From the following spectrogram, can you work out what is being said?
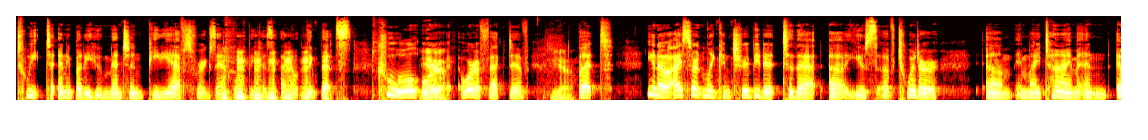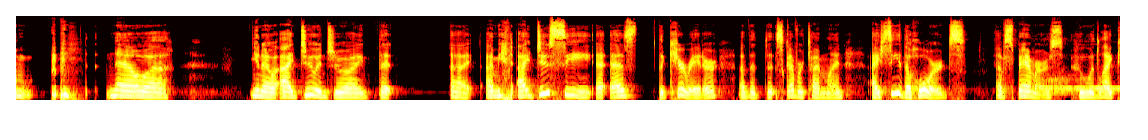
tweet to anybody who mentioned PDFs, for example, because I don't think that's cool or Yeah. or effective. Yeah. But you know, I certainly contributed to that uh, use of Twitter um, in my time, and and now, uh, you know, I do enjoy that. Uh, I mean, I do see as the curator of the Discover timeline, I see the hordes of spammers who would like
